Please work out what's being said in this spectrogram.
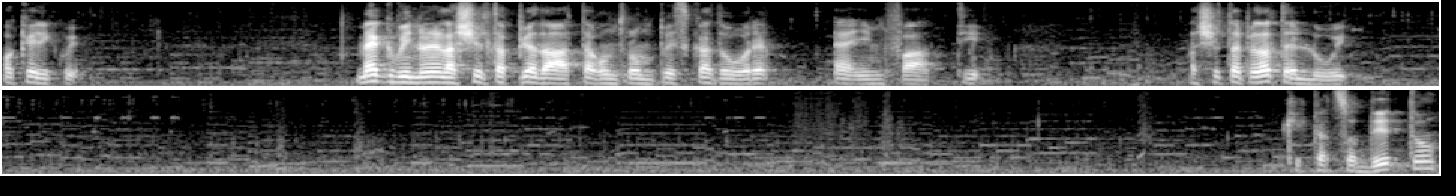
Ok, di qui. Magby non è la scelta più adatta contro un pescatore. Eh, infatti. La scelta più adatta è lui. Che cazzo ha detto?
